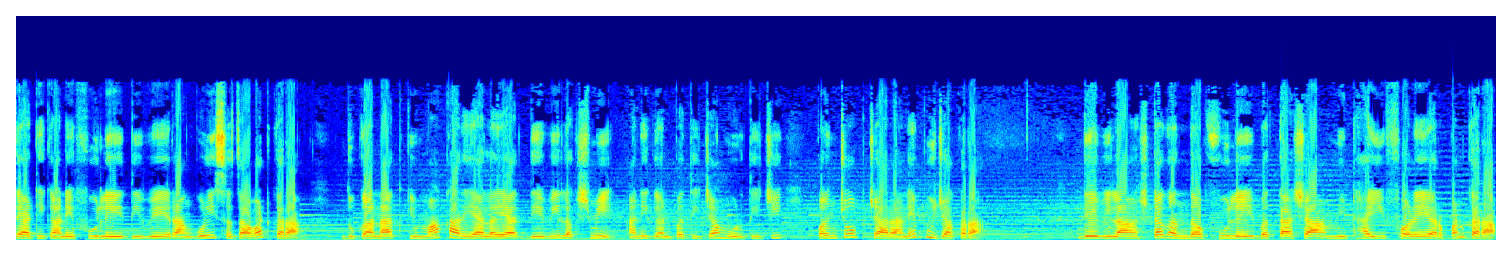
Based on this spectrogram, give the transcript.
त्या ठिकाणी फुले दिवे रांगोळी सजावट करा. दुकानात किंवा कार्यालयात देवी लक्ष्मी आणि गणपतीच्या मूर्तीची पंचोपचाराने पूजा करा. देवीला अष्टगंध फुले बताशा मिठाई फळे अर्पण करा.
